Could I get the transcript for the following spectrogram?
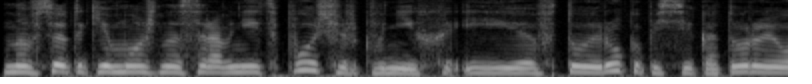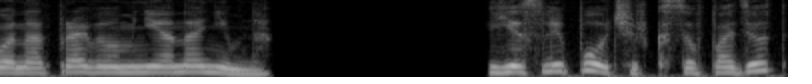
но все-таки можно сравнить почерк в них и в той рукописи, которую он отправил мне анонимно. Если почерк совпадет,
